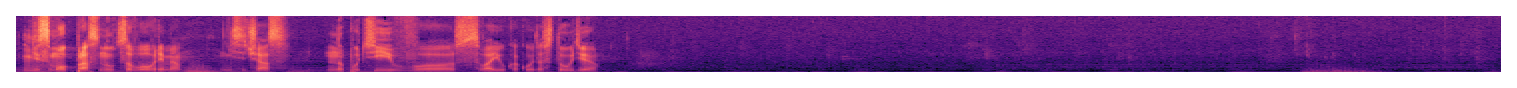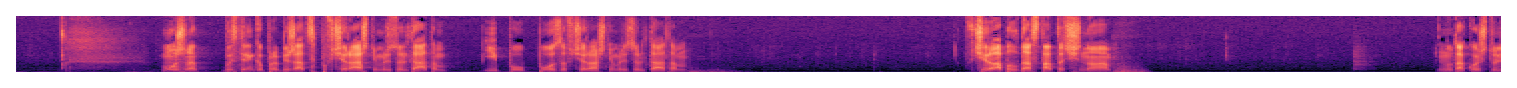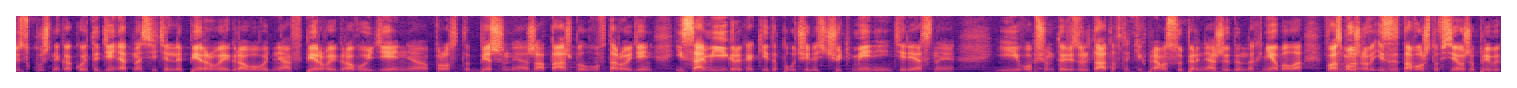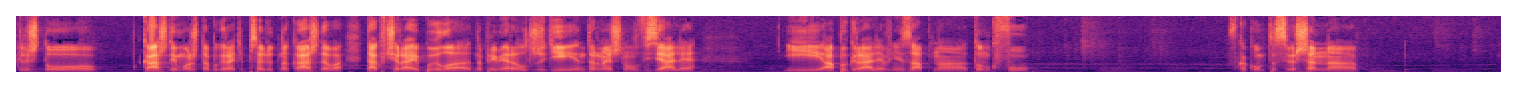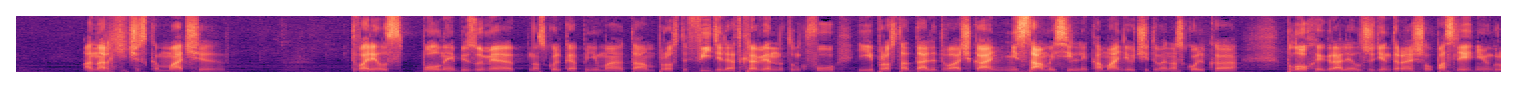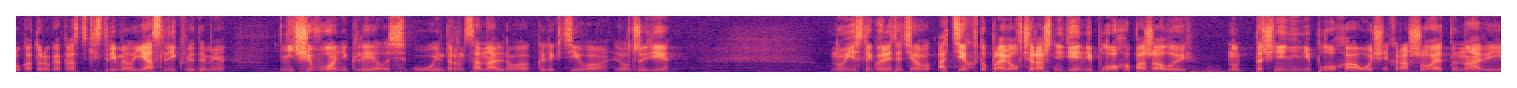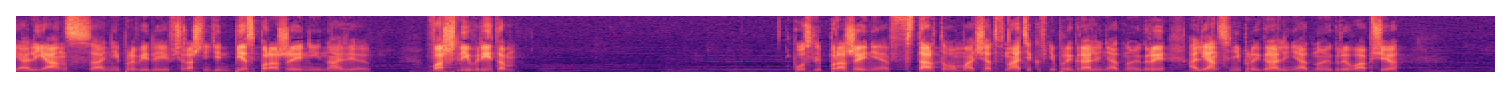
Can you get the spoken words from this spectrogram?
не смог проснуться вовремя. И сейчас на пути в свою какую-то студию. Можно быстренько пробежаться по вчерашним результатам и по позавчерашним результатам. Вчера был достаточно, ну, такой, что ли, скучный какой-то день относительно первого игрового дня. В первый игровой день э, просто бешеный ажиотаж был. Во второй день и сами игры какие-то получились чуть менее интересные. И, в общем-то, результатов таких прямо супер неожиданных не было. Возможно, из-за того, что все уже привыкли, что каждый может обыграть абсолютно каждого. Так вчера и было. Например, LGD International взяли и обыграли внезапно Тонгфу в каком-то совершенно анархическом матче. Творилось полное безумие, насколько я понимаю, там просто фидели откровенно Тунгфу и просто отдали два очка не самой сильной команде, учитывая, насколько плохо играли LGD International последнюю игру, которую как раз-таки стримил я с ликвидами. Ничего не клеилось у интернационального коллектива LGD. Ну, если говорить о, тем, о тех, кто провел вчерашний день неплохо, пожалуй, ну, точнее, не неплохо, а очень хорошо, это Na'Vi и Альянс. Они провели вчерашний день без поражений. Na'Vi вошли в ритм. После поражения в стартовом матче от Фнатиков не проиграли ни одной игры. Альянсы не проиграли ни одной игры вообще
